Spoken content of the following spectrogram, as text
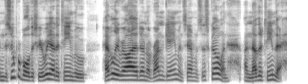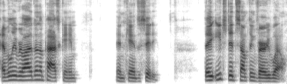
in the Super Bowl this year, we had a team who heavily relied on a run game in San Francisco and another team that heavily relied on a pass game in Kansas City. They each did something very well.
